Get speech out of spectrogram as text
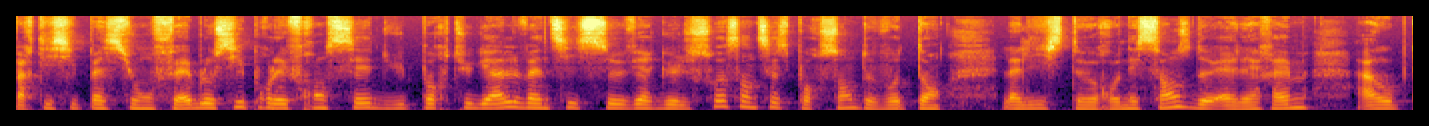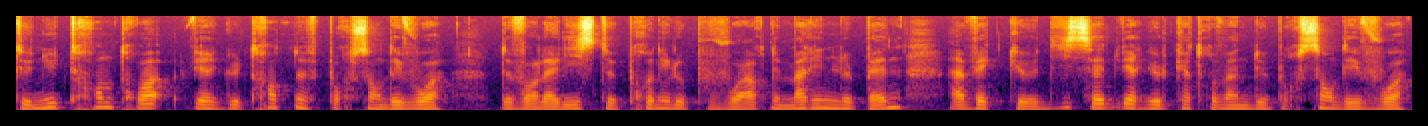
Participation faible aussi pour les Français du Portugal, 26,76% de votants. La liste Renaissance de LRM a obtenu 33,39% des voix, devant la liste Prenez le pouvoir de Marine Le Pen avec 17,82% des voix.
